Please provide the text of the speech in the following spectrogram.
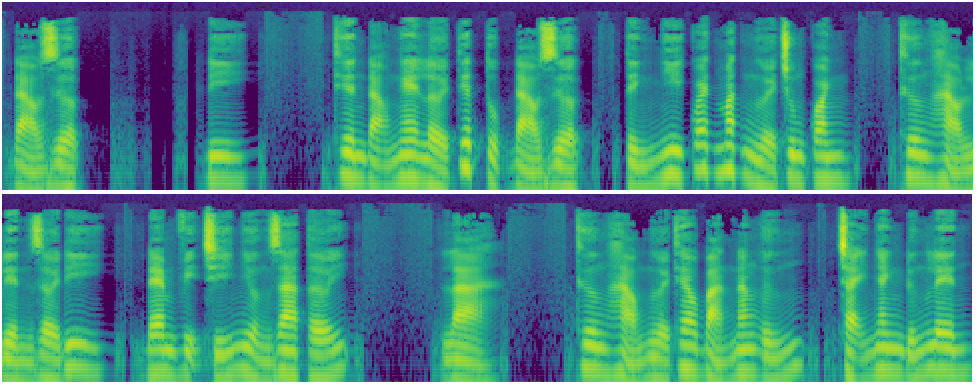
đảo dược. Đi. Thiên đạo nghe lời tiếp tục đảo dược, tình nhi quét mắt người chung quanh, thương hảo liền rời đi, đem vị trí nhường ra tới. Là, thương hảo người theo bản năng ứng, chạy nhanh đứng lên,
